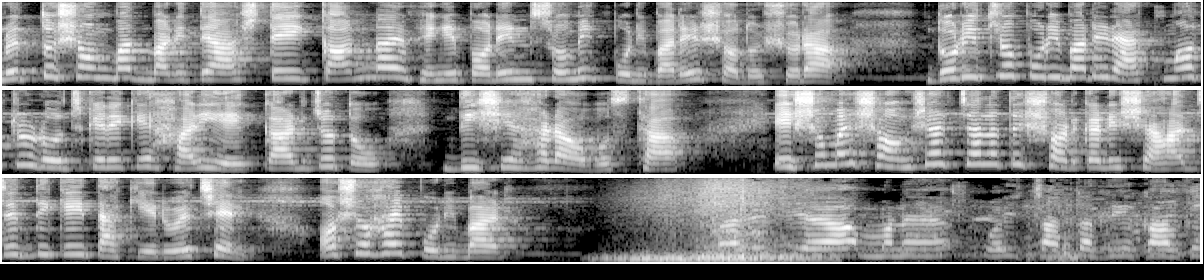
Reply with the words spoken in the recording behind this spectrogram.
মৃত্যু সংবাদ বাড়িতে আসতেই কান্নায় ভেঙে পড়েন শ্রমিক পরিবারের সদস্যরা। দরিদ্র পরিবারের একমাত্র রোজগেরেকে হারিয়ে কার্যত দিশেহারা অবস্থা। এ সময় সংসার চালাতে সরকারি সাহায্যের দিকেই তাকিয়ে রয়েছেন অসহায় পরিবার। গিয়ে মানে ওই চারটার দিকে, কালকে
